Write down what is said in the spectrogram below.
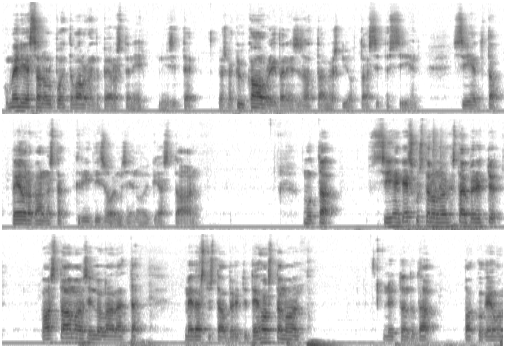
kun mediassa on ollut puhetta valkohäntäpeurasta, niin, niin sitten jos näkyy kauriita, niin se saattaa myöskin johtaa sitten siihen, siihen tota peurakannasta kritisoimiseen oikeastaan. Mutta siihen keskusteluun on oikeastaan pyritty vastaamaan sillä lailla, että metästystä on pyritty tehostamaan. Nyt on tota, pakko kehua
